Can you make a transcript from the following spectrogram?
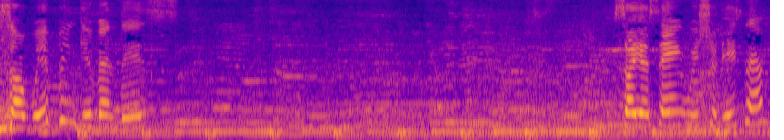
So we've been given this. So you're saying we should eat them?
